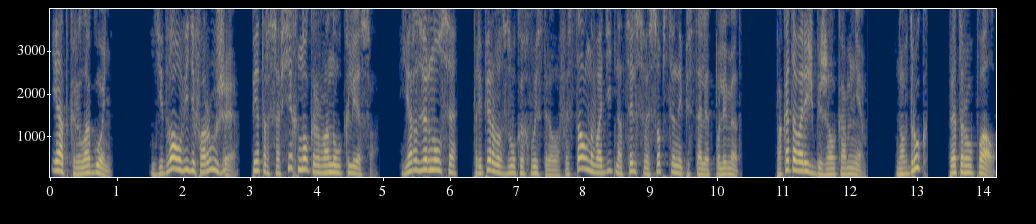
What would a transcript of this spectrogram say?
и открыл огонь. Едва увидев оружие, Петр со всех ног рванул к лесу. Я развернулся при первых звуках выстрелов и стал наводить на цель свой собственный пистолет-пулемет, пока товарищ бежал ко мне. Но вдруг Петр упал,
